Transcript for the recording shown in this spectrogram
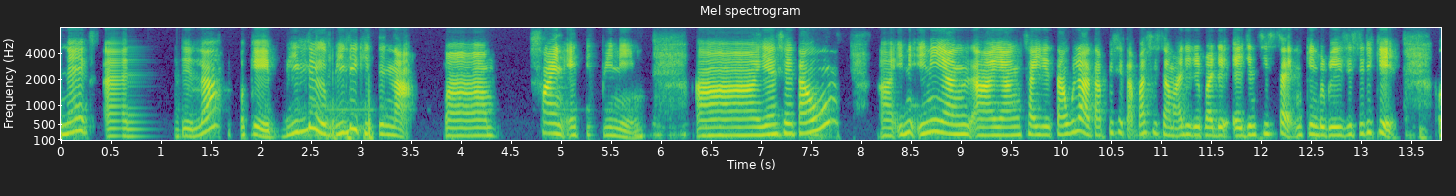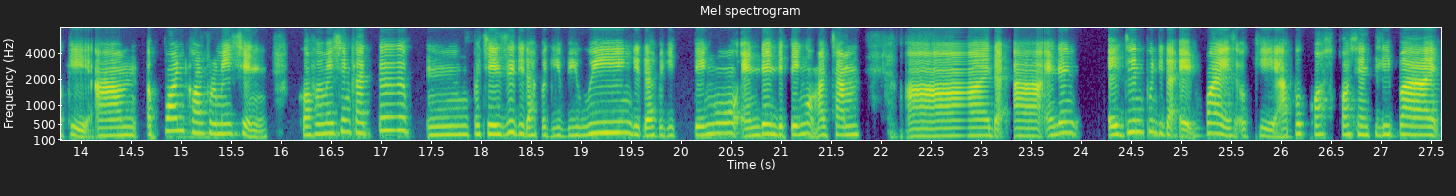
next adalah okay bila bila kita nak uh, sign ATP ni. Uh, yang saya tahu uh, ini ini yang uh, yang saya tahulah tapi saya tak pasti sama ada daripada agency side mungkin berbeza sedikit. Okay, um, upon confirmation. Confirmation kata um, purchaser dia dah pergi viewing, dia dah pergi tengok and then dia tengok macam uh, uh, and then agent pun dia dah advise okay apa kos-kos yang terlibat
